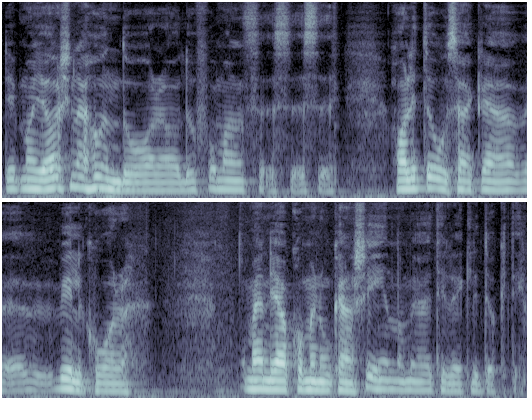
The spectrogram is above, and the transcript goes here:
det, man gör sina hundår och då får man s, s, ha lite osäkra eh, villkor. Men jag kommer nog kanske in om jag är tillräckligt duktig.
